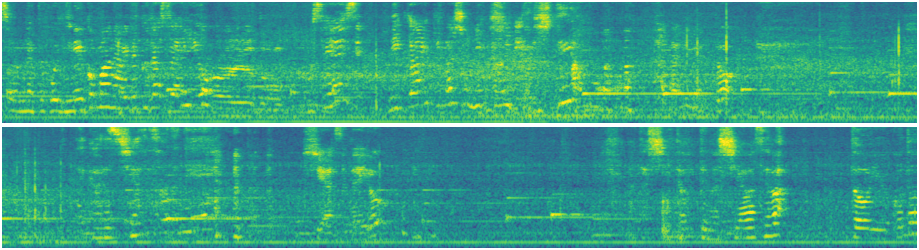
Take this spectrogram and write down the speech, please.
そんなとこに寝込まないでくださいよ。先生2階行きましょう。2階にしてよ。ありがとう。相変わらず幸せそうだね。幸せだよ。私にとっての幸せはどういうこと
